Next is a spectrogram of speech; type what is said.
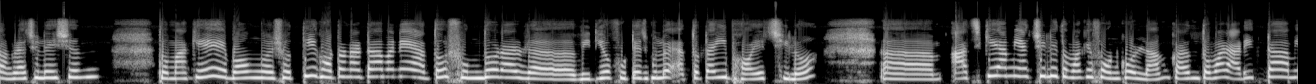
কংগ্রাচুলেশন তোমাকে এবং সত্যি ঘটনাটা মানে এত সুন্দর আর ভিডিও ফুটেজগুলো এতটাই ভয়ের ছিল। আজকে আমি অ্যাকচুয়ালি তোমাকে ফোন করলাম, কারণ তোমার আরেকটা আমি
